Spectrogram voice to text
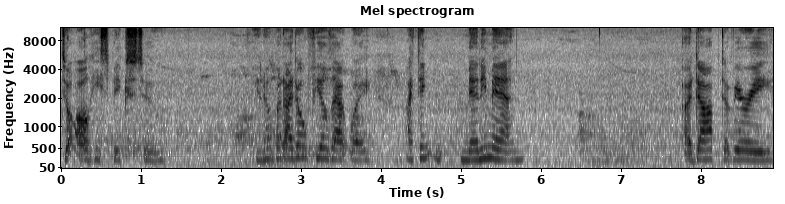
to all he speaks to. You know, but I don't feel that way. I think many men adopt a very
